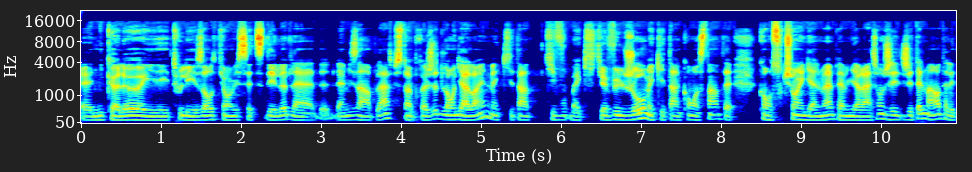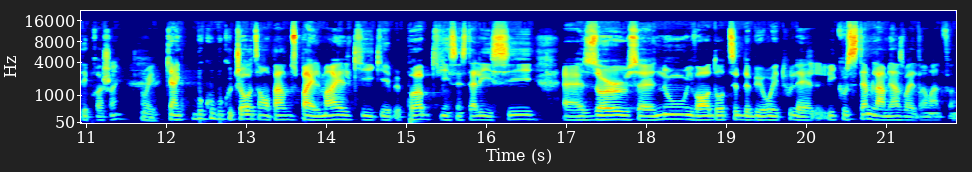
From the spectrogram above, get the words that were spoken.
euh, Nicolas et, tous les autres qui ont eu cette idée-là de la, mise en place. Puis c'est un projet de longue haleine, mais qui, est qui, ben, qui, a vu le jour, mais qui est en constante construction également, puis amélioration. J'ai tellement hâte à l'été prochain. Oui. Quand beaucoup, beaucoup de choses. On parle du Pile Mile qui, qui est pub, qui vient s'installer ici, euh, Zeus, euh, nous, il va y avoir d'autres types de bureaux et tout. L'écosystème, l'ambiance va être vraiment le fun.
